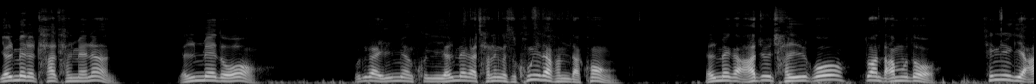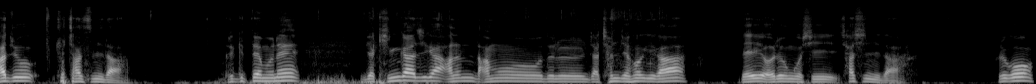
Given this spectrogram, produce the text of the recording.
열매를 다 달면은 열매도 우리가 일명 그 열매가 자는 것을 콩이라고 합니다. 콩. 열매가 아주 잘고 또한 나무도 생육이 아주 좋지 않습니다. 그렇기 때문에 이제 긴 가지가 않은 나무들을 이제 전쟁하기가 매우 어려운 것이 사실입니다. 그리고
